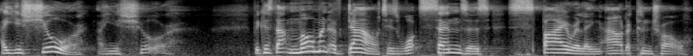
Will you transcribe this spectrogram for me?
Are you sure? Are you sure? Because that moment of doubt is what sends us spiraling out of control.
